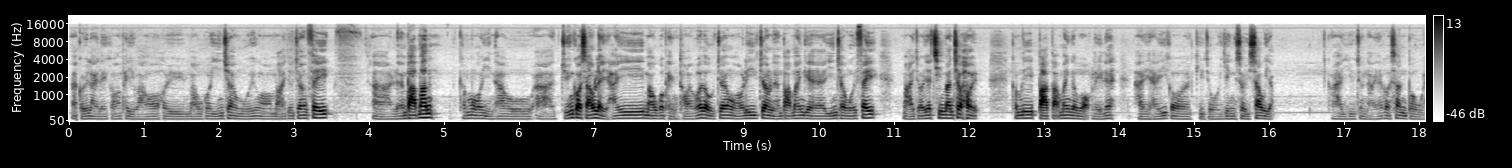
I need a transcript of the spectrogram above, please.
啊，舉例嚟講，譬如話我去某個演唱會，我買咗張飛啊兩百蚊。咁我然後誒轉個手嚟喺某個平台嗰度，將我呢張兩百蚊嘅演唱會飛賣咗一千蚊出去。咁呢八百蚊嘅獲利咧，係喺呢個叫做應税收入，係要進行一個申報嘅。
